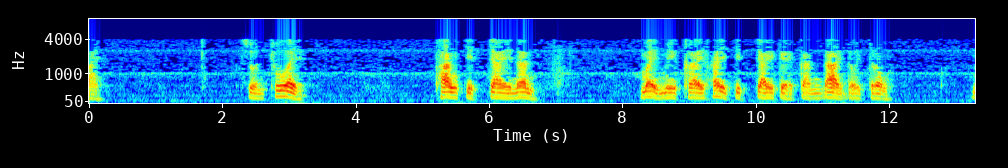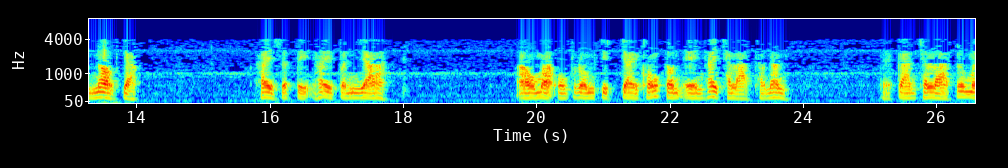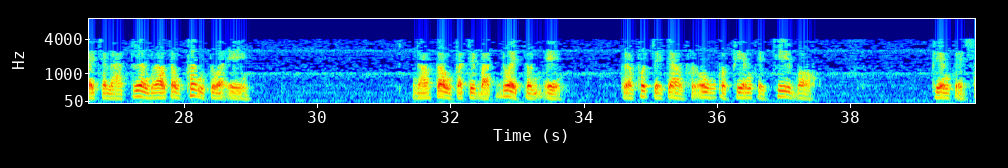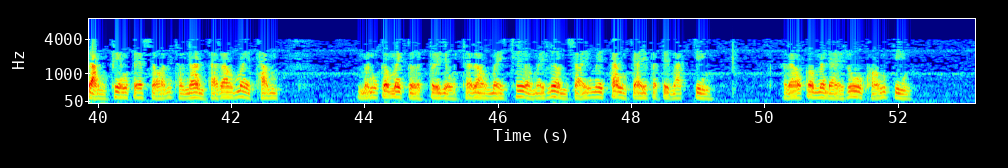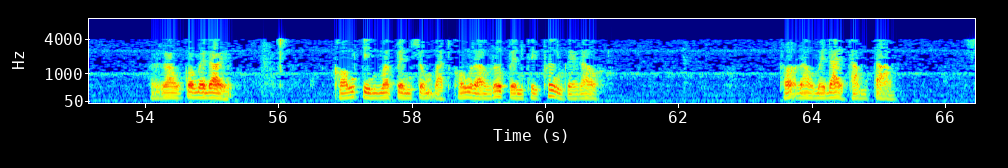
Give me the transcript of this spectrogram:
ส่วนช่วยทางจิตใจนั้นไม่มีใครให้จิตใจแก่กันได้โดยตรง นอกจากให้สติให้ปัญญา เอามาอบรมจิตใจของตนเองให้ฉลาดเท่านั้น แต่การฉลาดหรือไม่ฉลาดเรื่องเราต้องพึ่งตัวเอง เราต้องปฏิบัติด้วยตนเอง พระพุทธเจ้าพระองค์ก็เพียงแต่ชี้บอก เพียงแต่สั่งเพียงแต่สอนเท่านั้นถ้าเราไม่ทำมันก็ไม่เกิดประโยชน์ ถ้าเราไม่เชื่อไม่เลื่อมใสไม่ตั้งใจปฏิบัติจริง เราก็ไม่ได้รู้ของจริง เราก็ไม่ได้ของจริงมาเป็นสมบัติของเราหรือเป็นที่พึ่งแก่เรา เพราะเราไม่ได้ทำตาม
